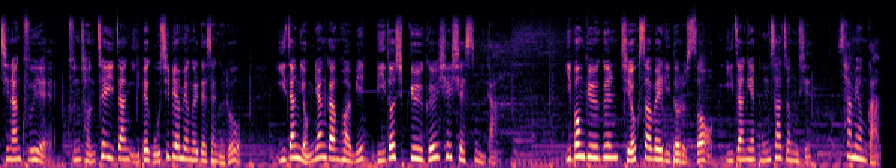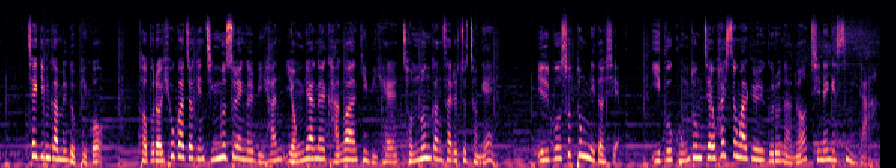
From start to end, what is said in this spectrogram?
지난 9일 군 전체 이장 250여 명을 대상으로 이장 역량 강화 및 리더십 교육을 실시했습니다. 이번 교육은 지역사회 리더로서 이장의 봉사정신, 사명감, 책임감을 높이고 더불어 효과적인 직무 수행을 위한 역량을 강화하기 위해 전문 강사를 초청해 일부 소통 리더십, 2부 공동체 활성화 교육으로 나눠 진행했습니다.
